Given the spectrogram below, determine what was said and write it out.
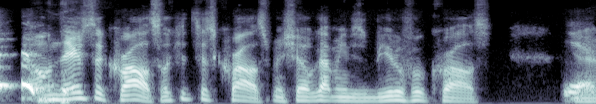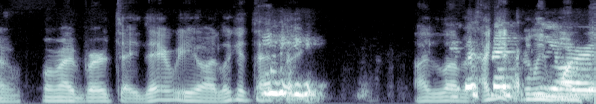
oh, and there's the cross. Look at this cross. Michelle got me this beautiful cross. you know, for my birthday. There we are. Look at that thing. I love it. I get really warm.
